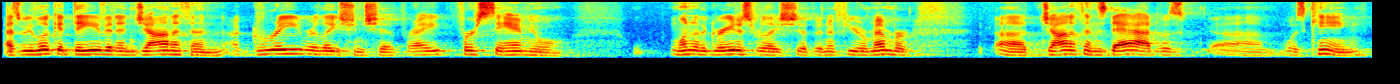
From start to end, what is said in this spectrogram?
As we look at David and Jonathan, a great relationship, right? First Samuel, one of the greatest relationships. And if you remember, uh, Jonathan's dad was, uh, was king.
